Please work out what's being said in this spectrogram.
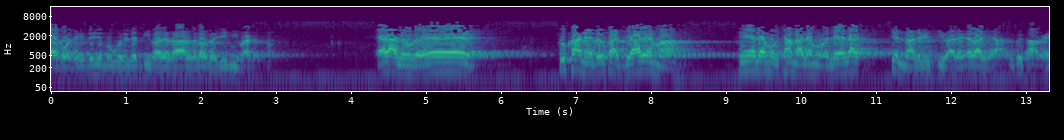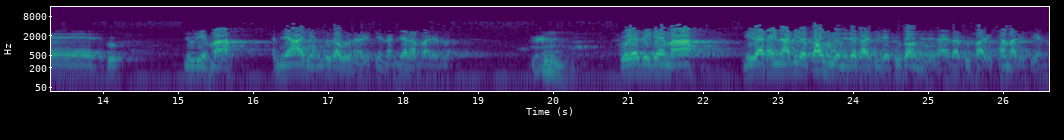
တာပေါ့လေသိတဲ့ပုဂ္ဂိုလ်တွေလည်းသိပါတယ်ဒါကတော့တော့တော့ရင်းနှီးပါတယ်အဲ့ဒါလိုပဲဒုက္ခနဲ့ဒုက္ခကြားထဲမှာဆင်းရဲလည်းမဟုတ်ချမ်းသာလည်းမဟုတ်အလယ်လိုက် ဖြစ်လာလေးတွေရှိပါတယ်အဲ့ဒါတွေကဥပ္ပခါပဲအခုလူတွေမှာအများကြီးဥပ္ပခါဝေဒနာတွေဖြစ်နေတာများရပါတယ်သူကကိုယ်ရဲ့စိတ်ထဲမှာနေတာထိုင်တာပြီးတော့ကောင်းပြီးတော့နေတဲ့ခါရှိတယ်သူကောင်းနေတဲ့ခါအဲ့ဒါဒုက္ခတွေချမ်းသာတွေဖြစ်နေ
